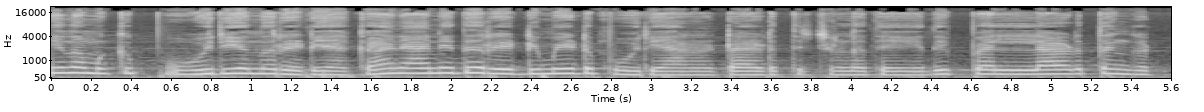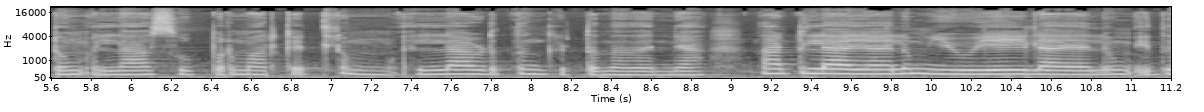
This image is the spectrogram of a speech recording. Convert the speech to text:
ഇനി നമുക്ക് പൂരി ഒന്ന് റെഡിയാക്കാം. ഞാനിത് റെഡിമെയ്ഡ് പൂരിയാണ് കേട്ടോ എടുത്തിട്ടുള്ളത്. ഇതിപ്പോൾ എല്ലായിടത്തും കിട്ടും. എല്ലാ സൂപ്പർ മാർക്കറ്റിലും എല്ലായിടത്തും കിട്ടുന്നത് തന്നെയാണ് നാട്ടിലായാലും യു എയിലായാലും ഇത്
